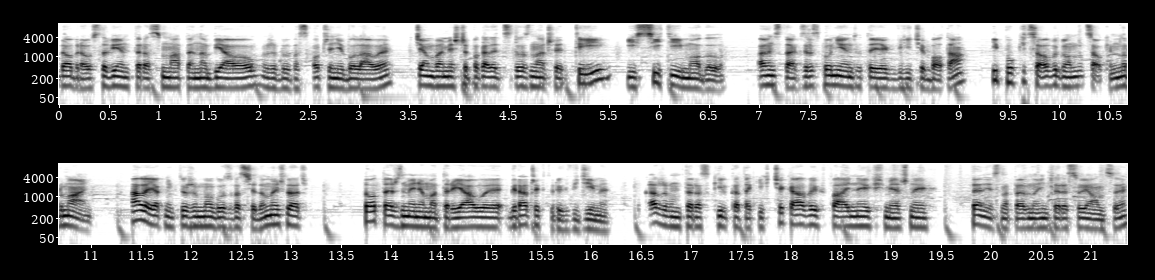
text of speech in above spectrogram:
Dobra, ustawiłem teraz mapę na białą, żeby was oczy nie bolały. Chciałem wam jeszcze pokazać, co to znaczy T i CT model. A więc tak, zrespełniłem tutaj, jak widzicie, bota. I póki co wygląda całkiem normalnie. Ale jak niektórzy mogą z was się domyślać, to też zmienia materiały graczy, których widzimy. Pokażę wam teraz kilka takich ciekawych, fajnych, śmiesznych. Ten jest na pewno interesujący.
